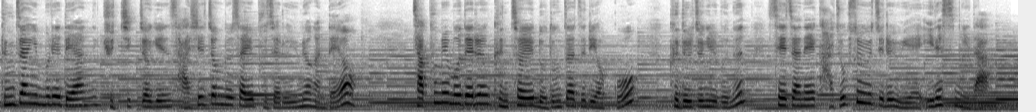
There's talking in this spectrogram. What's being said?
등장인물에 대한 규칙적인 사실적 묘사의 부재로 유명한데요. 작품의 모델은 근처의 노동자들이었고 그들 중 일부는 세잔의 가족 소유지를 위해 일했습니다.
